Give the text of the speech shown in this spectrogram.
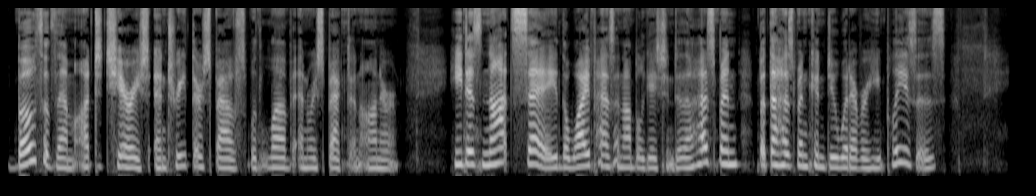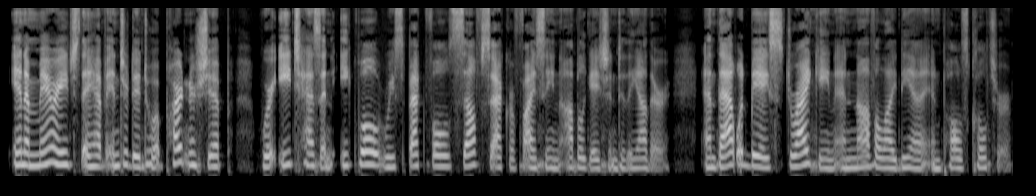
Both of them ought to cherish and treat their spouse with love and respect and honor. He does not say the wife has an obligation to the husband, but the husband can do whatever he pleases. In a marriage, they have entered into a partnership where each has an equal, respectful, self sacrificing obligation to the other. And that would be a striking and novel idea in Paul's culture.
